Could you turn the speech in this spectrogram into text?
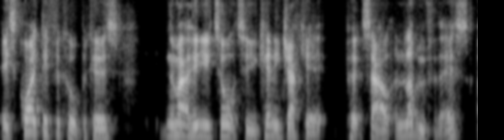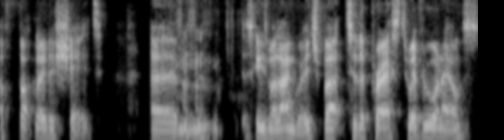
It's quite difficult because no matter who you talk to, Kenny Jackett puts out, and love him for this, a fuckload of shit. Um, excuse my language, but to the press, to everyone else,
